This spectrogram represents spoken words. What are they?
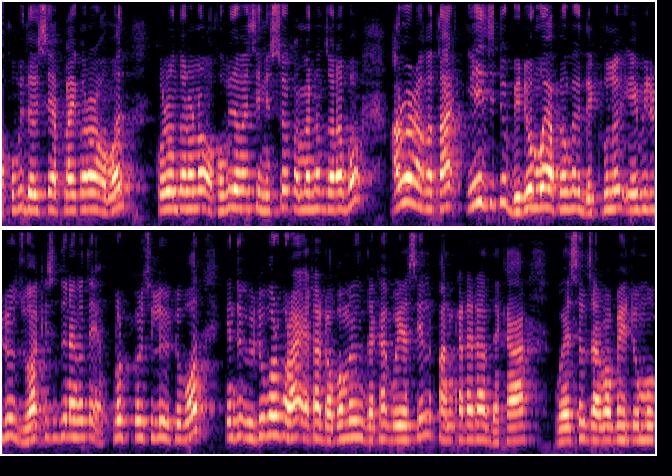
অসুবিধা হৈছে এপ্লাই কৰাৰ সময়ত কোনো ধৰণৰ অসুবিধা হৈছে নিশ্চয় কমেণ্টত জনাব। আৰু এটা কথা এই যিটো ভিডিঅ' মই আপোনালোকক দেখিবলৈ এই ভিডিঅ'টো যোৱা কিছুদিন আগতে আপলোড কৰিছিলোঁ ইউটিউবত। কিন্তু ইউটিউবৰ পৰা এটা ডকুমেণ্টছ দেখা গৈ আছিল পান কাৰ্ড এটা দেখা গৈ আছিল যাৰ বাবে সেইটো মোক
